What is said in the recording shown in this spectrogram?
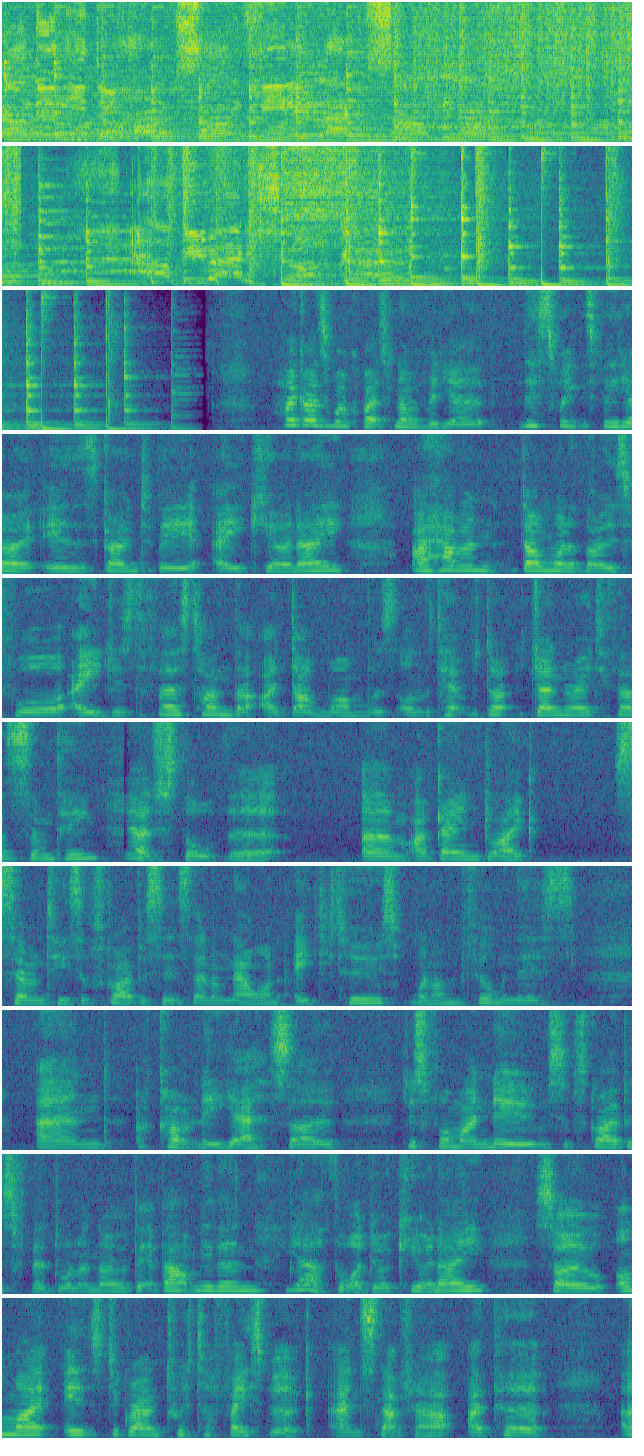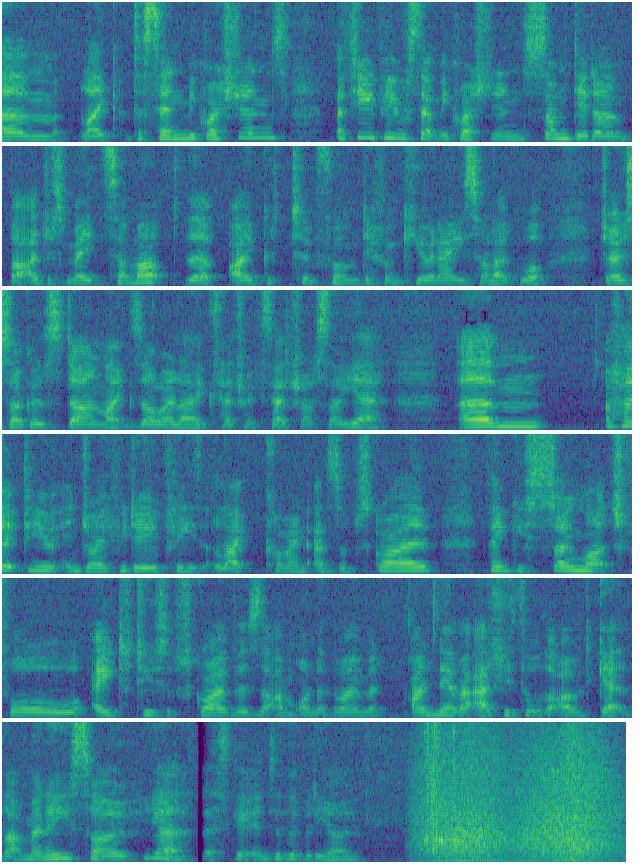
underneath the feeling like a. Hi guys, welcome back to another video. This week's video is going to be a Q&A. I haven't done one of those for ages. The first time that I done one was on the 10th of January 2017. Yeah, I just thought that um, I've gained like 70 subscribers since then. I'm now on 82 when I'm filming this. And currently, yeah, so just for my new subscribers, if they'd want to know a bit about me, then yeah, I thought I'd do a Q&A. So on my Instagram, Twitter, Facebook and Snapchat, I put um, like to send me questions. A few people sent me questions, some didn't, but I just made some up that I took from different Q&As, so like what Joe Sugger's done, like Zoella, etc, etc. So yeah, um, I hope you enjoy. If you do, please like, comment and subscribe. Thank you so much for 82 subscribers that I'm on at the moment. I never actually thought that I would get that many. So yeah, let's get into the video.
